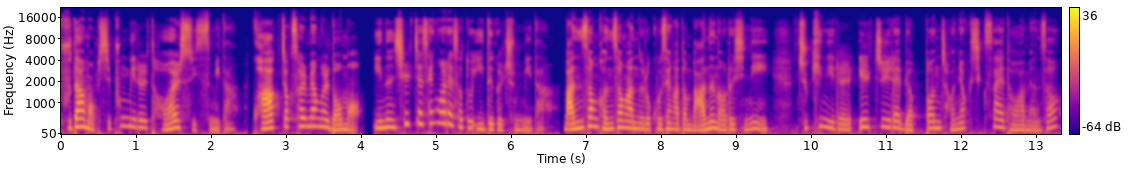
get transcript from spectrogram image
부담 없이 풍미를 더할 수 있습니다. 과학적 설명을 넘어 이는 실제 생활에서도 이득을 줍니다. 만성 건성암으로 고생하던 많은 어르신이 주키니를 일주일에 몇 번 저녁 식사에 더하면서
